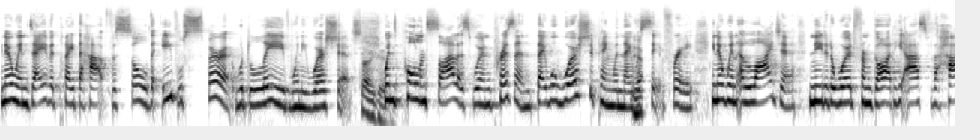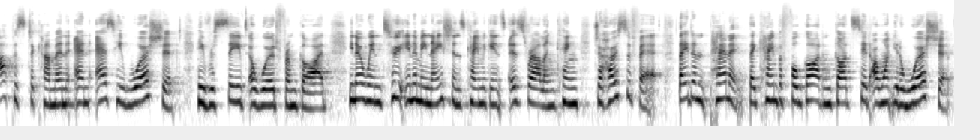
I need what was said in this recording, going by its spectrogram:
You know, when David played the harp for Saul, the evil spirit would leave when he worshiped. So. When Paul and Silas were in prison, they were worshiping when they yep. were set free. You know, when Elijah needed a word from God, he asked for the harpist to come in, and as he worshipped, he received a word from God. You know, when two enemy nations came against Israel and King Jehoshaphat, they didn't panic. They came before God, and God said, I want you to worship.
